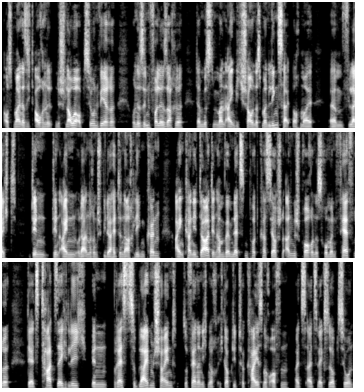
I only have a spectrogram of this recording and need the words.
aus meiner Sicht auch eine, eine schlaue Option wäre und eine sinnvolle Sache, dann müsste man eigentlich schauen, dass man links halt nochmal ähm, vielleicht den, den einen oder anderen Spieler hätte nachlegen können. Ein Kandidat, den haben wir im letzten Podcast ja auch schon angesprochen, ist Roman Fevre, der jetzt tatsächlich in Brest zu bleiben scheint, sofern er nicht noch, ich glaube, die Türkei ist noch offen als, als Wechseloption,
